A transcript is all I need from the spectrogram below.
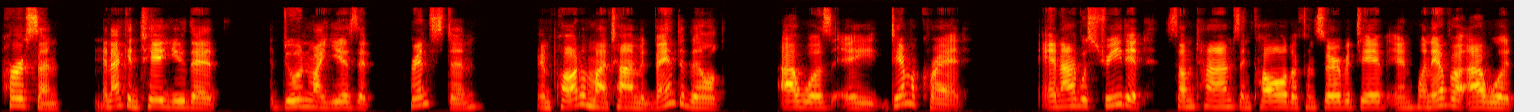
person. And I can tell you that during my years at Princeton and part of my time at Vanderbilt, I was a Democrat and I was treated sometimes and called a conservative. And whenever I would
